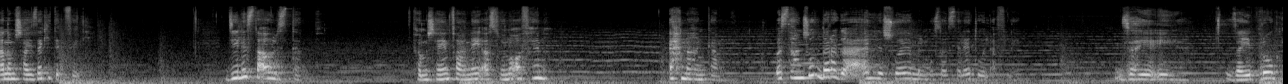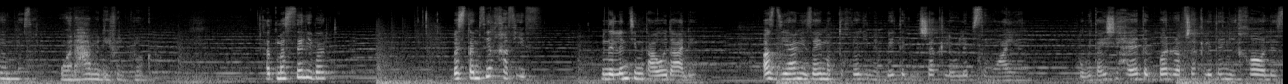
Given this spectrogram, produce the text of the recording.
أنا مش عايزاكي تقفلي. دي لسه أول step فمش هينفع نيأس ونقف هنا. إحنا هنكمل. بس هنشوف درجة أقل شوية من المسلسلات والأفلام. زي إيه؟ زي program مثلا. وأنا هعمل إيه في ال program؟ هتمثلي برضه. بس تمثيل خفيف من اللي انت متعودة عليه. قصدي يعني زي ما بتخرجي من بيتك بشكل ولبس معين وبتعيشي حياتك بره بشكل تاني خالص.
